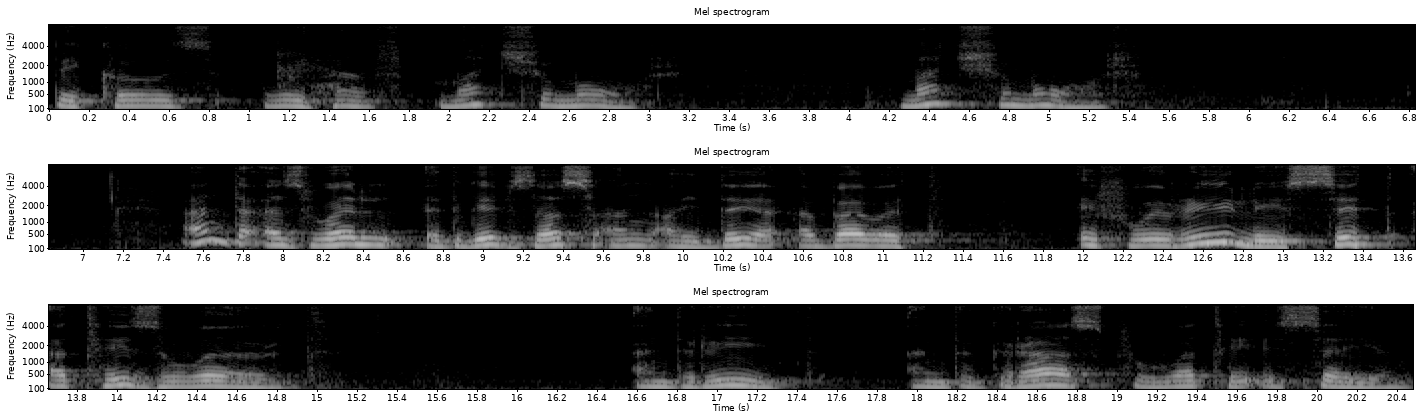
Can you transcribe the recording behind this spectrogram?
because we have much more, much more. And as well, it gives us an idea about if we really sit at His Word and read and grasp what He is saying,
